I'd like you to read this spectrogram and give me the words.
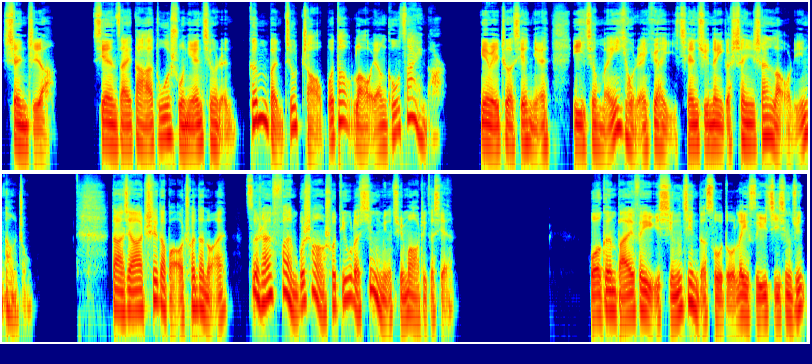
甚至啊，现在大多数年轻人根本就找不到老杨沟在哪儿，因为这些年已经没有人愿意前去那个深山老林当中。大家吃得饱，穿得暖，自然犯不上说丢了性命去冒这个险。我跟白飞宇行进的速度类似于急行军，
